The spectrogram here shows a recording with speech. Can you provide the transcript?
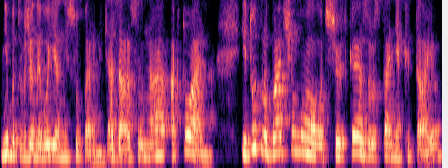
Нібито вже не воєнні суперники, а зараз вона актуальна. І тут ми бачимо от швидке зростання Китаю,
